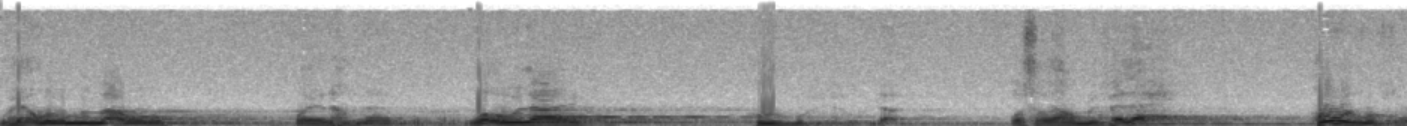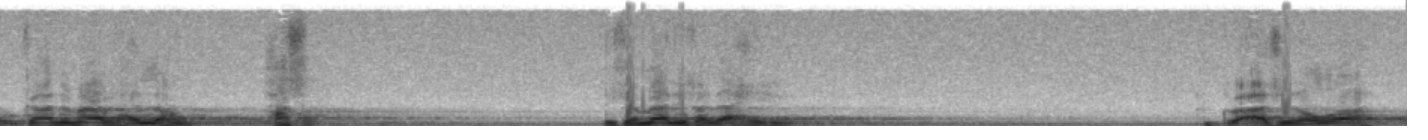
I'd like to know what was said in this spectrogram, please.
ويأمر بالمعروف وينهون عن المنكر وأولئك هم المفلحون. لا وصفهم بالفلاح هم المفلحون كأن ما أفلح لهم حصر لكمال فلاحهم. الدعاة إلى الله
